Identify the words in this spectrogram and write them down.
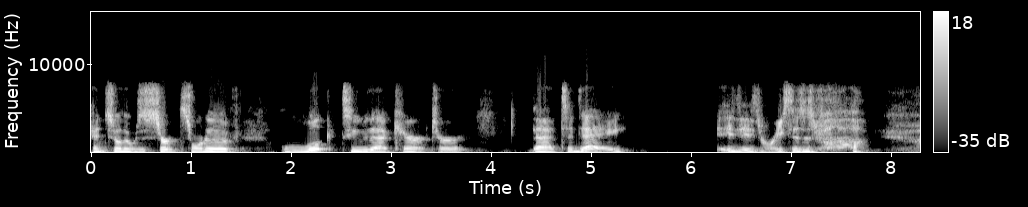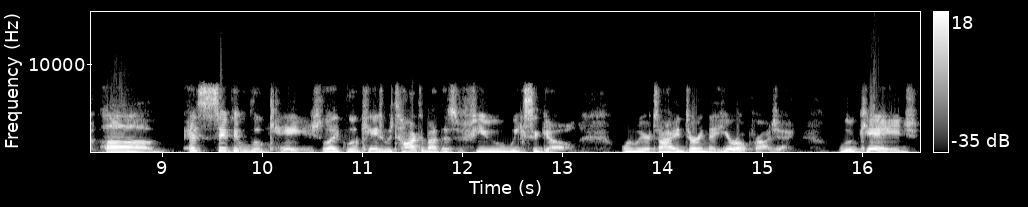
and so there was a certain sort of look to that character that today is racist as fuck. Um, and it's the same thing with Luke Cage. Like Luke Cage, we talked about this a few weeks ago when we were talking during the Hero Project. Luke Cage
